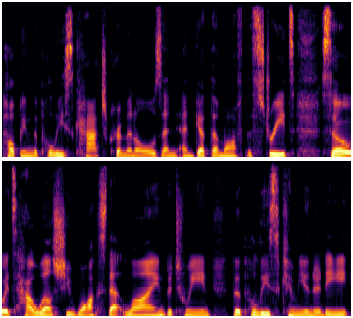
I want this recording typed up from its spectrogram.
helping the police catch criminals and, and get them off the streets. So it's how well she walks that line between the police community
